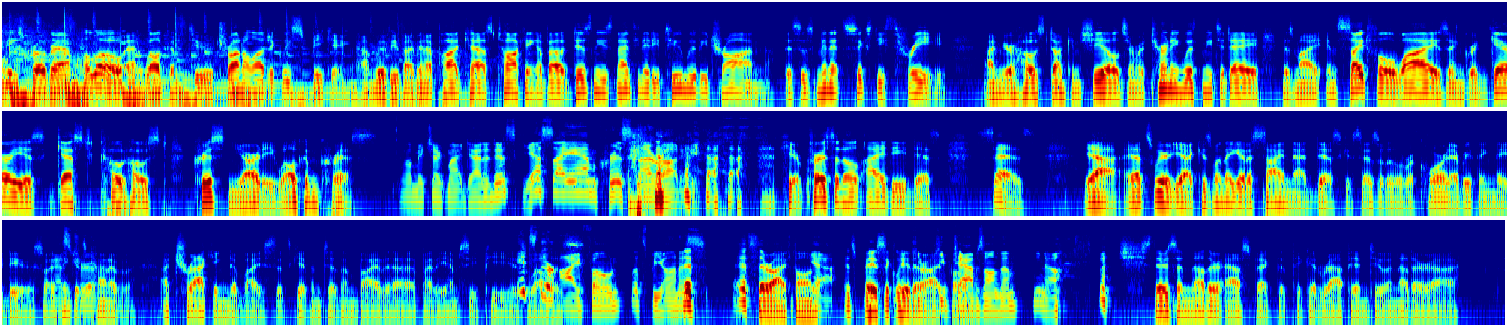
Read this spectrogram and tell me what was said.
Greetings, program. Hello, and welcome to Chronologically Speaking, a movie by minute podcast talking about Disney's 1982 movie Tron. This is minute 63. I'm your host, Duncan Shields, and returning with me today is my insightful, wise, and gregarious guest co host, Chris Nyardi. Welcome, Chris. Let me check my data disk. Yes, I am Chris Nyardi. your personal ID disc says yeah, that's weird. Yeah, because when they get assigned that disc, it says it'll record everything they do. So I That's think it's true. kind of a, tracking device that's given to them by the by the MCP as it's well their as iPhone. Let's be honest. it's it's their iPhone. Yeah. it's basically their keep, iPhone. keep tabs on them. You know. Jeez, there's another aspect that they could wrap into another. Uh,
